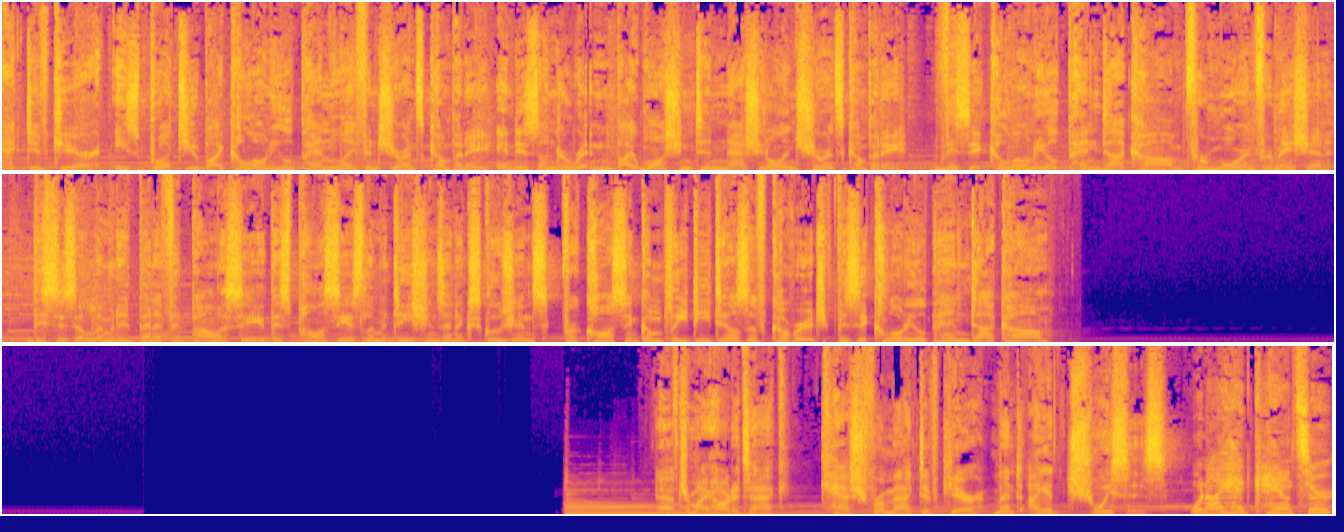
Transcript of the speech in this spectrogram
Active Care is brought to you by Colonial Penn Life Insurance Company and is underwritten by Washington National Insurance Company. Visit colonialpenn.com for more information. This is a limited benefit policy. This policy has limitations and exclusions. For costs and complete details of coverage, visit colonialpenn.com. After my heart attack, cash from Active Care meant I had choices. When I had cancer,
